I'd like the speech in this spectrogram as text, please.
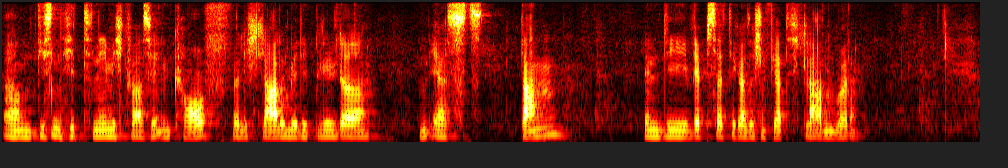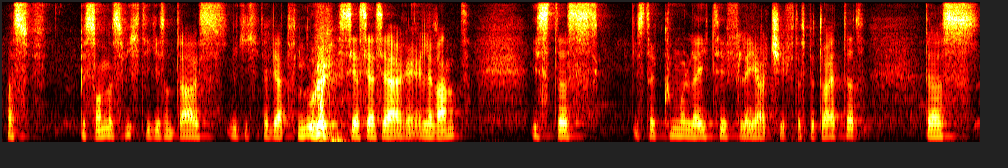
Ähm, diesen Hit nehme ich quasi in Kauf, weil ich lade mir die Bilder erst dann, wenn die Webseite quasi schon fertig geladen wurde. Was besonders wichtig ist, und da ist wirklich der Wert 0 sehr, sehr, sehr relevant, ist, das, ist der Cumulative Layout Shift. Das bedeutet, dass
